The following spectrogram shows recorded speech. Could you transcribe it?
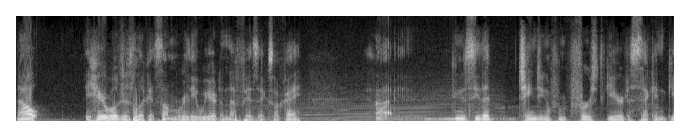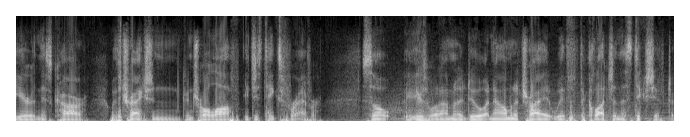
now, here we'll just look at something really weird in the physics. Okay. Uh, you can see that changing from first gear to second gear in this car with traction control off, it just takes forever. So here's what I'm going to do. Now I'm going to try it with the clutch and the stick shifter.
